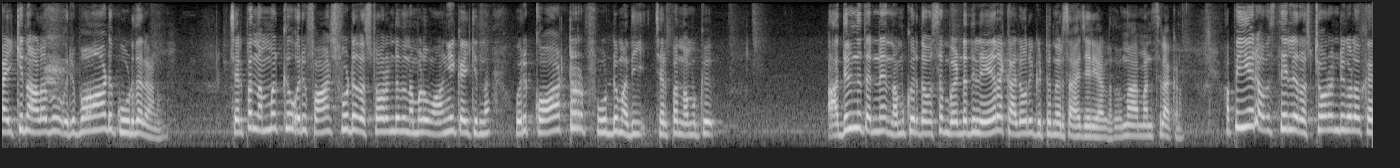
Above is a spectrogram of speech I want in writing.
കഴിക്കുന്ന അളവ് ഒരുപാട് കൂടുതലാണ്. ചിലപ്പോൾ നമുക്ക് ഒരു ഫാസ്റ്റ് ഫുഡ് റെസ്റ്റോറന്റിൽ നിന്ന് നമ്മൾ വാങ്ങി കഴിക്കുന്ന ഒരു ക്വാർട്ടർ ഫുഡ് മതി ചിലപ്പം നമുക്ക്. അതിൽ നിന്ന് തന്നെ നമുക്കൊരു ദിവസം വേണ്ടതിലേറെ കലോറി കിട്ടുന്ന ഒരു സാഹചര്യമാണുള്ളത് ഒന്ന് മനസ്സിലാക്കണം. അപ്പോൾ ഈ ഒരു അവസ്ഥയിൽ റെസ്റ്റോറന്റുകളൊക്കെ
